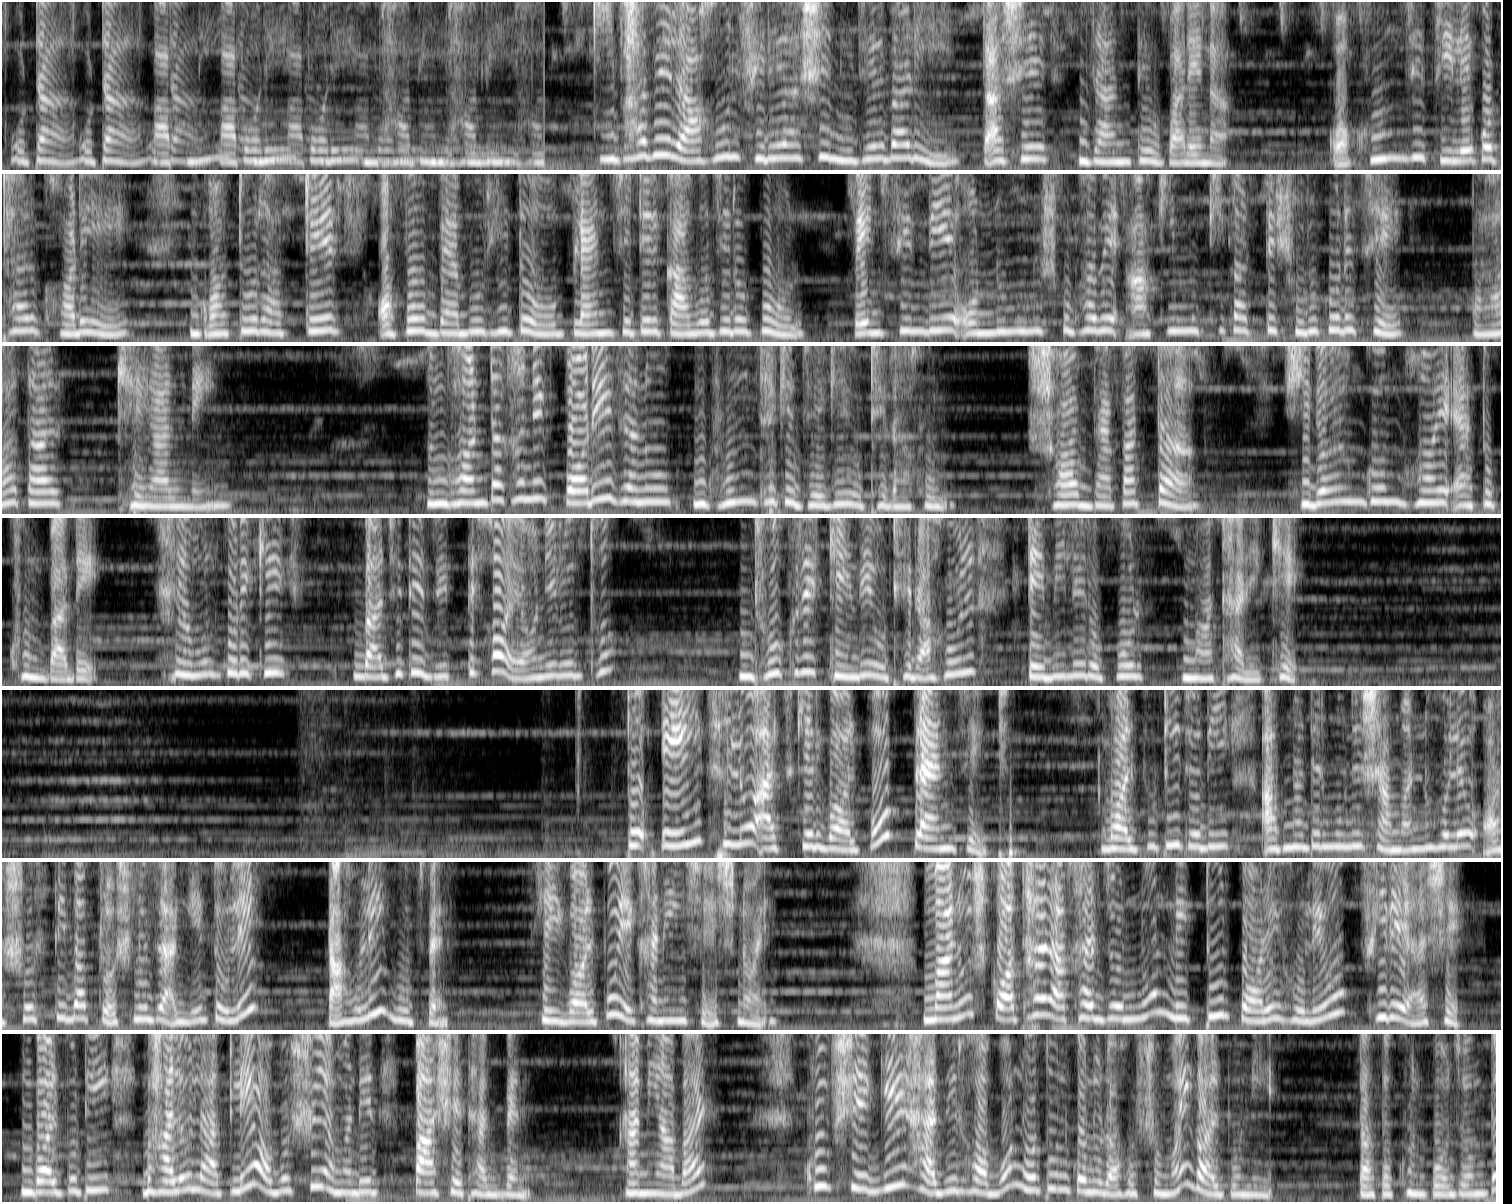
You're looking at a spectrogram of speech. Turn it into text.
ওটা ওটা আপনি পরে পরে ভাবি ভাবি। কীভাবে রাহুল ফিরে আসে নিজের বাড়ি তা সে জানতেও পারে না। কখন যে চিলেকোঠার ঘরে গত রাত্রের অপব্যবহৃত প্ল্যানচেটের কাগজের ওপর পেন্সিল দিয়ে অন্যমনস্কভাবে আঁকি মুখি কাটতে শুরু করেছে তা তার খেয়াল নেই। ঘণ্টাখানেক পরে যেন ঘুম থেকে জেগে ওঠে রাহুল। সব ব্যাপারটা হৃদয়ঙ্গম হয় এতক্ষণ বাদে। এমন করে কি বাজিতে জিততে হয় অনিরুদ্ধ? ঢুকরে কেঁদে ওঠে রাহুল টেবিলের ওপর মাথা রেখে। তো এই ছিল আজকের গল্প প্ল্যানচেট গল্পটি যদি আপনাদের মনে সামান্য হলেও অস্বস্তি বা প্রশ্ন জাগিয়ে তোলে, তাহলেই বুঝবেন। এই গল্প এখানেই শেষ নয়। মানুষ কথা রাখার জন্য মৃত্যুর পরে হলেও ফিরে আসে। গল্পটি ভালো লাগলে অবশ্যই আমাদের পাশে থাকবেন। আমি আবার খুব শিগগির হাজির হব নতুন কোনো রহস্যময় গল্প নিয়ে। ততক্ষণ পর্যন্ত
